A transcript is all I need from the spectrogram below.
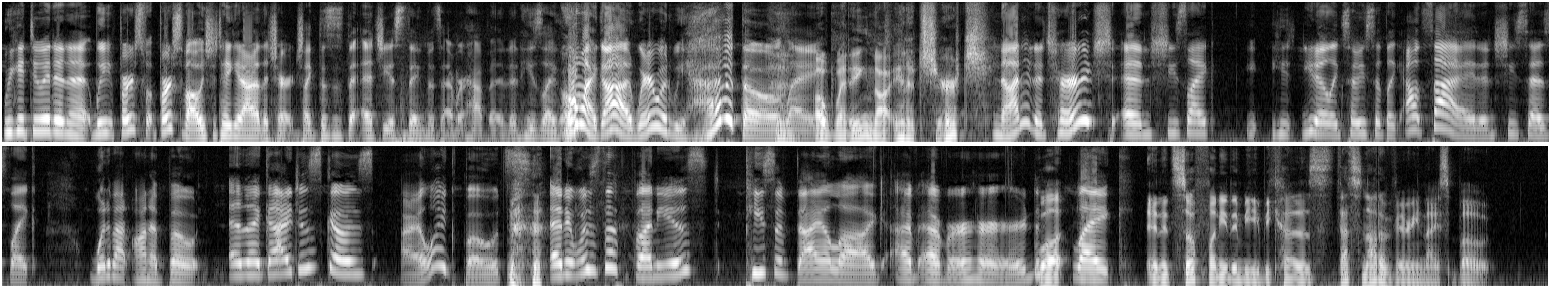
we could do it in a we first first of all we should take it out of the church. Like this is the edgiest thing that's ever happened. And he's like, "Oh my god, where would we have it though?" Like A wedding, not in a church. not in a church and she's like he you know like so he said like outside and she says like what about on a boat and the guy just goes i like boats and it was the funniest piece of dialogue i've ever heard Well- like and it's so funny to me because that's not a very nice boat.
